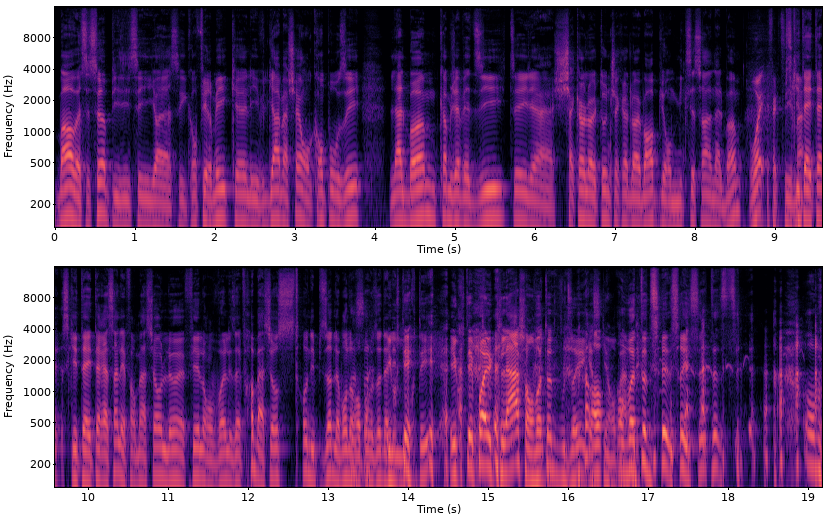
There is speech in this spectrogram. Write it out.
bon, ben c'est ça, puis c'est confirmé que les vulgaires machins ont composé l'album, comme j'avais dit, chacun leur tune, chacun de leur bord, puis ont mixé ça en album. Oui, Ce qui, effectivement. est ce qui est intéressant, l'information, là, Phil, on voit les informations sur ton épisode, le monde n'aura pas besoin d'aller Écoutez, l'écouter. écoutez pas le clash, on va tout vous dire qu'est-ce qu'ils ont on va tout dire ça ici. on, va,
